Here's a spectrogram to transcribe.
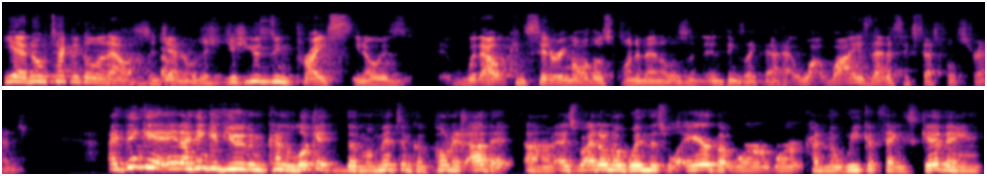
Yeah, no technical analysis in general. Just, just using price, you know, is without considering all those fundamentals and, and things like that. Why, why is that a successful strategy? I think, it, and I think if you even kind of look at the momentum component of it, uh, as I don't know when this will air, but we're we're kind of the week of Thanksgiving,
